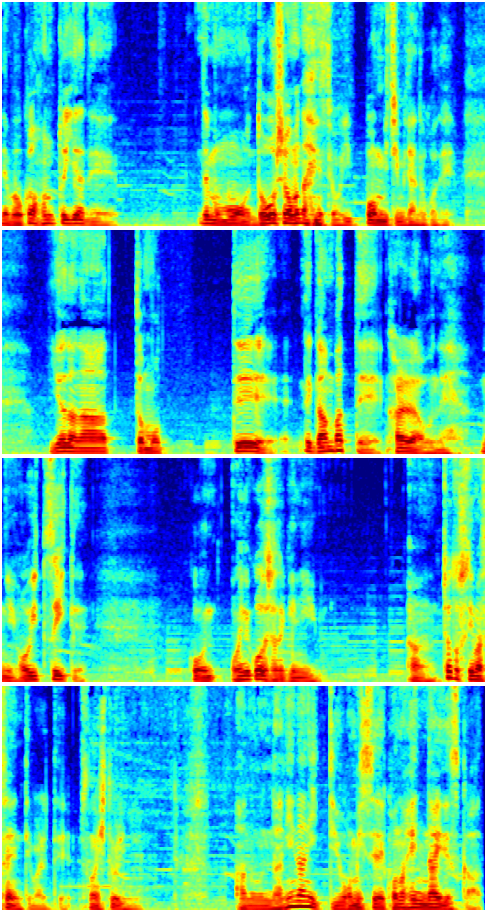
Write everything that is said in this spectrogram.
で僕は本当嫌ででももうどうしようもないんですよ。一本道みたいなとこで。嫌だなと思ってで頑張って彼らをねに追いついてこう追い抜こうとした時にあ「ちょっとすいません」って言われてその一人に「あの何々っていうお店この辺にないですか?」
